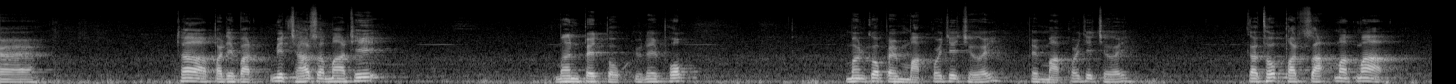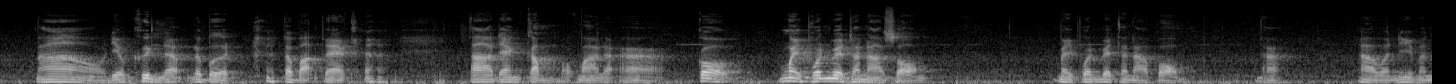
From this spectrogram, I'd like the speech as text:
ถ้าปฏิบัติมิจฉาสมาธิ มันไปตกอยู่ในภพ มันก็ไปหมักไว้เฉยๆไปหมักไว้เฉยๆกระทบผัสสะมากๆอ้าวเดี๋ยวขึ้นแล้วระเบิดตะบะแตก ตาแดงก่ำออกมาแล้วอ่าก็ไม่พ้นเวทนาสอง ไม่พ้นเวทนาปลอมนะอ่าวันนี้มัน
